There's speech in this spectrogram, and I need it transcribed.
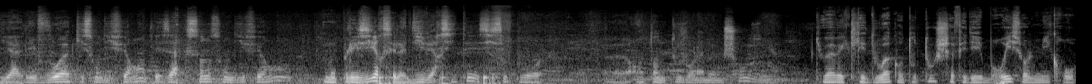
il y a des voix qui sont différentes, les accents sont différents. Mon plaisir, c'est la diversité. Si c'est pour euh, entendre toujours la même chose. Tu vois, avec les doigts, quand on touche, ça fait des bruits sur le micro.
